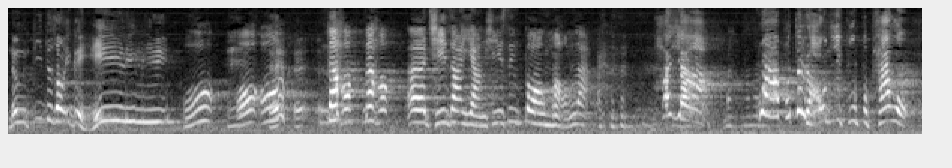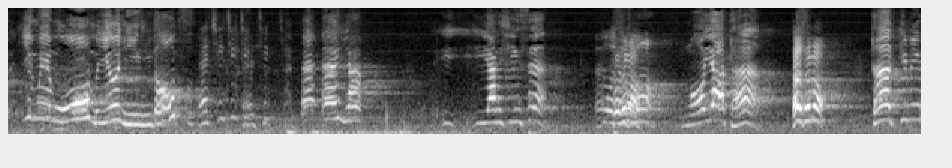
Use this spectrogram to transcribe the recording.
能抵得上一个黑领域。哦哦哦哎哎，那好那好，呃，请让杨先生帮忙了。哎呀，怪不得老尼姑不怕我，因为我没有银桃子。哎，请请请请，哎哎呀，杨先生，做什么？我要投还有什么？投革命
